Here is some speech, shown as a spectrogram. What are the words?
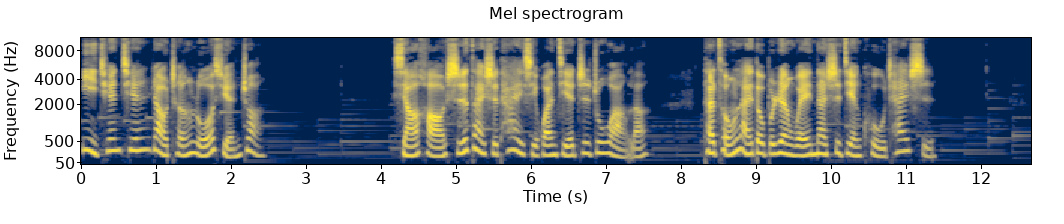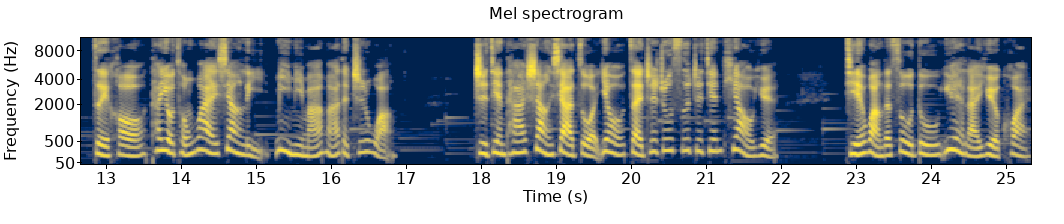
一圈圈绕成螺旋状。小好实在是太喜欢结蜘蛛网了，他从来都不认为那是件苦差事。最后，他又从外向里密密麻麻的织网。只见他上下左右在蜘蛛丝之间跳跃，结网的速度越来越快，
